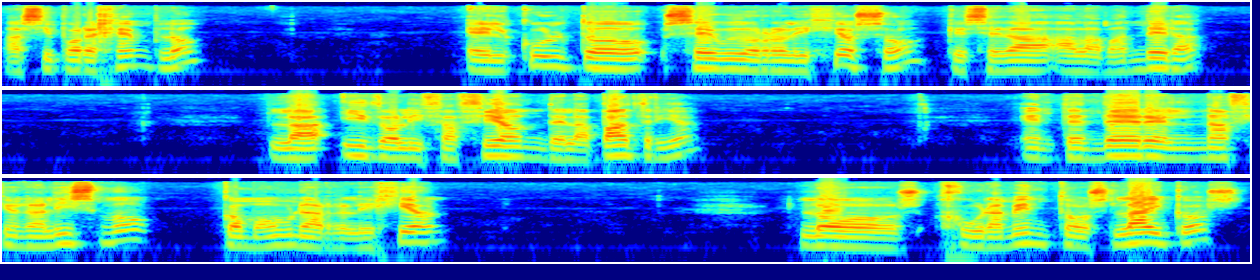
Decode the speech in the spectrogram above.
Así, por ejemplo, el culto pseudo religioso que se da a la bandera, la idolización de la patria, entender el nacionalismo como una religión, los juramentos laicos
